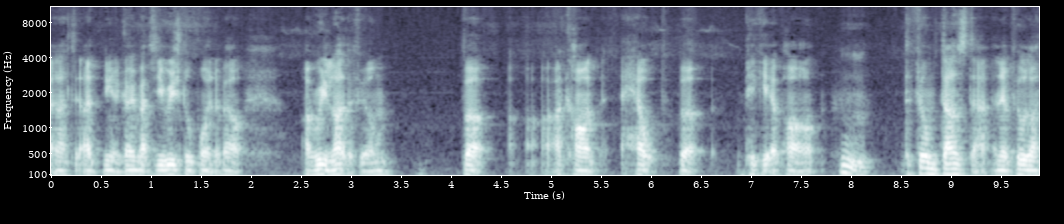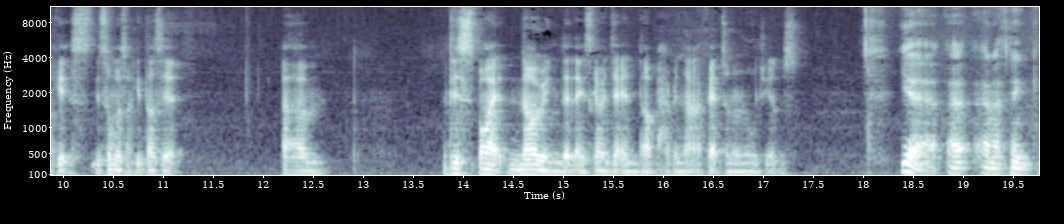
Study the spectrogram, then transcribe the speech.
And I, th- I, you know, going back to the original point about, I really like the film, but I I can't help but pick it apart. Hmm. The film does that, and I feel like it's it's almost like it does it, um, despite knowing that it's going to end up having that effect on an audience. Yeah, uh, and I think,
